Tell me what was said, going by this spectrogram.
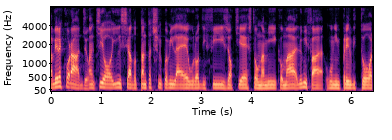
avere coraggio. Anch'io ho INSEAD 85.000 euro di fees, ho chiesto a un amico, ma lui mi fa un imprenditore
